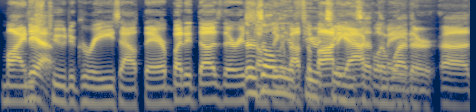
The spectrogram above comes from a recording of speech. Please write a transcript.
minus yeah. two degrees out there, but it does. There is there's something about the body acclimating. The weather, uh,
